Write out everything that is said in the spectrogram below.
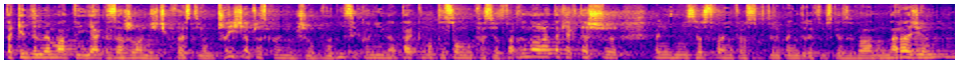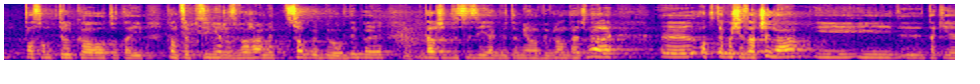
takie dylematy, jak zarządzić kwestią przejścia przez Konin, czy obwodnicy Konina, tak, no to są kwestie otwarte, no ale tak jak też y, Pani z Ministerstwa Infrastruktury, Pani Dyrektor wskazywała, no na razie to są tylko tutaj koncepcyjnie rozważamy, co by było gdyby, dalsze decyzje, jakby to miało wyglądać, no ale y, od tego się zaczyna i, i y, takie,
